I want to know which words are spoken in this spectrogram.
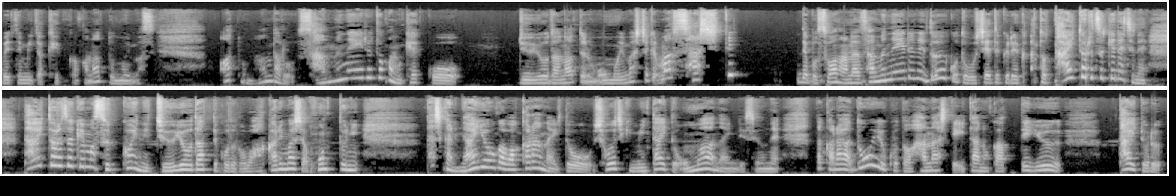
べてみた結果かなと思います。あとなんだろう、サムネイルとかも結構重要だなっていうのも思いましたけど、まあ、察して、でもそうなんだ。サムネイルでどういうことを教えてくれるか。あとタイトル付けですね。タイトル付けもすっごいね、重要だってことが分かりました。本当に。確かに内容がわからないと正直見たいと思わないんですよね。だからどういうことを話していたのかっていうタイトル、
